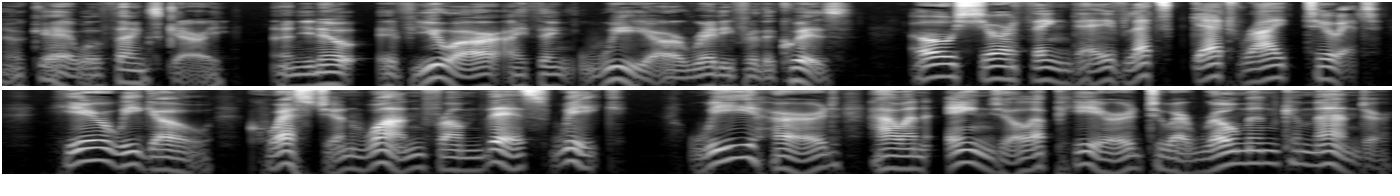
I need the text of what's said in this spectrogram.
Okay, well, thanks, Gary. And you know, if you are, I think we are ready for the quiz. Oh, sure thing, Dave. Let's get right to it. Here we go. Question one from this week. We heard how an angel appeared to a Roman commander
